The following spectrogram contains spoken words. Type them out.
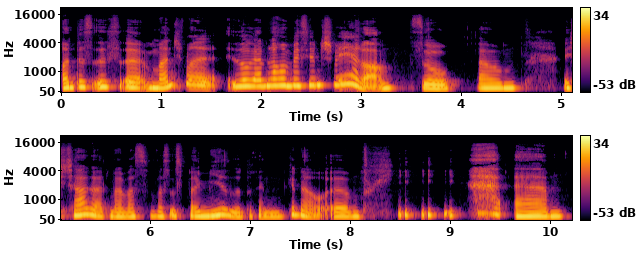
Und das ist äh, manchmal sogar noch ein bisschen schwerer. So, ähm, ich schaue gerade mal, was, was ist bei mir so drin. Genau. Ähm, ähm,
